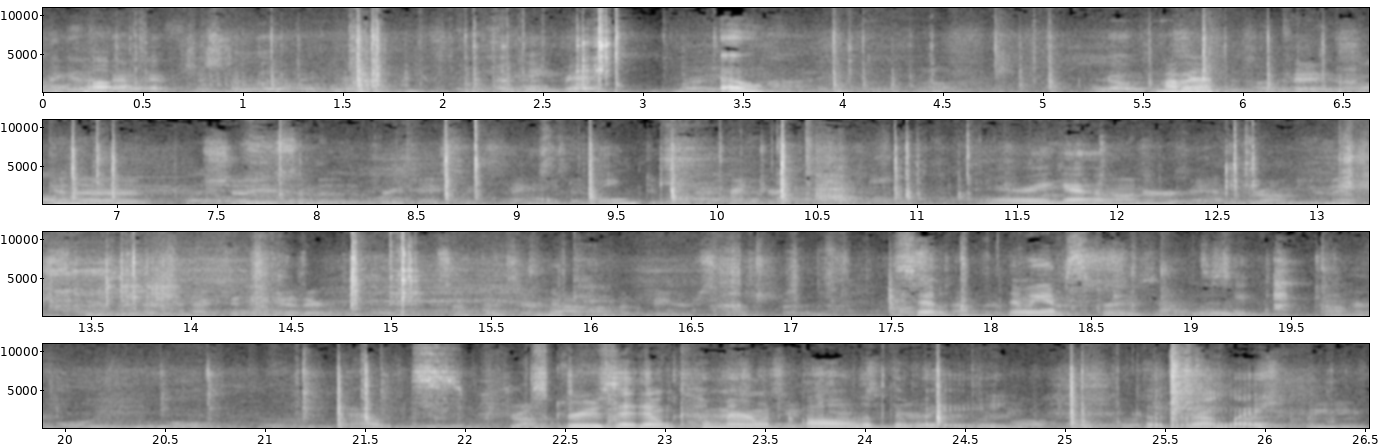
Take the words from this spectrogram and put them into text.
I gotta back up just a little bit. Okay, you ready? Oh, Go. my bad. Okay, I'm gonna show you some of the three basic things to do with the printer. There we go. Toner and drum units, usually they're connected together. Sometimes they're not on the bigger stuff, but most So of the time then we have screws to take Toner, out. drum. Screws that don't come out all of the way. Go the wrong way. Cleaning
